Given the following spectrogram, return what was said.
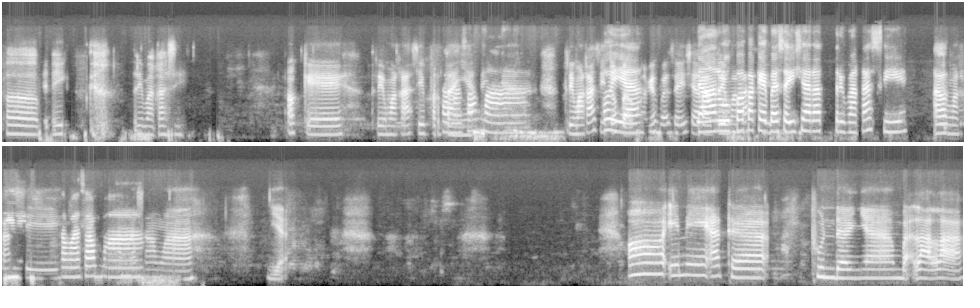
Uh, baik, terima kasih. Oke, terima kasih pertanyaan. Sama-sama. Terima kasih. Oh Coba iya. pakai bahasa isyarat. Jangan terima lupa kasih. pakai bahasa isyarat. Terima kasih. Terima kasih. Sama-sama. Sama-sama. Ya. Oh, ini ada bundanya Mbak Lala.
